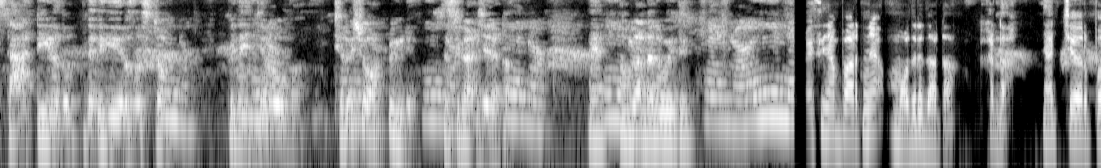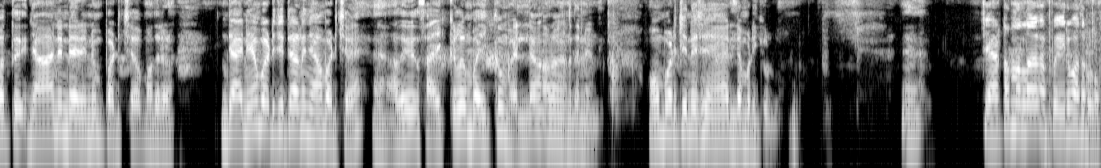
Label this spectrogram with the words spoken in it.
സ്റ്റാർട്ട് ചെയ്യുന്നതും ഇതിന്റെ ഗിയർ സിസ്റ്റം പിന്നെ എഞ്ചിൻ റൂം ചെറിയ ഷോർട്ട് വീഡിയോ ജസ്റ്റ് കാണിച്ചു തരാം നമുക്ക് കണ്ടാലോ പോയിട്ട്? ഞാൻ പറഞ്ഞ മുതൽ ഇതാട്ടാ കണ്ട? ഞാൻ ചെറുപ്പത്ത് ഞാൻ എന്റെ അനിയനും പഠിച്ച മുതലാണ്. എന്റെ അനിയൻ പഠിച്ചിട്ടാണ് ഞാൻ പഠിച്ചത് അത് സൈക്കിളും ബൈക്കും എല്ലാം അങ്ങനെ തന്നെയാണ്. ഓൻ പഠിച്ചതിന് ശേഷം ഞാൻ എല്ലാം പഠിക്കുള്ളൂ. ചേട്ടൻ എന്നുള്ള പേര് മാത്രമേ ഉള്ളൂ.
